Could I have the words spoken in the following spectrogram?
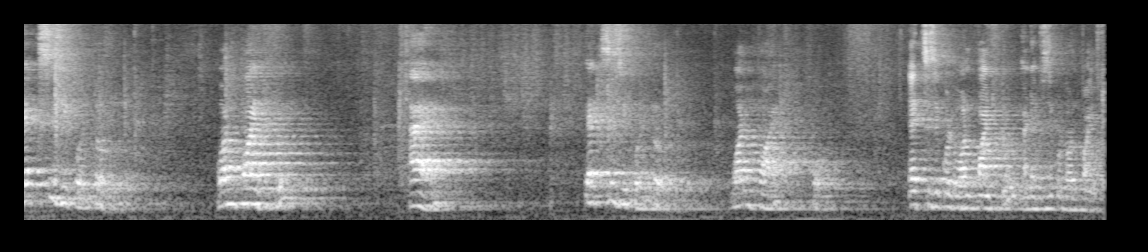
x is equal to 1.2 and x is equal to 1.4 x is equal to 1.2 and x is equal to 1.4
